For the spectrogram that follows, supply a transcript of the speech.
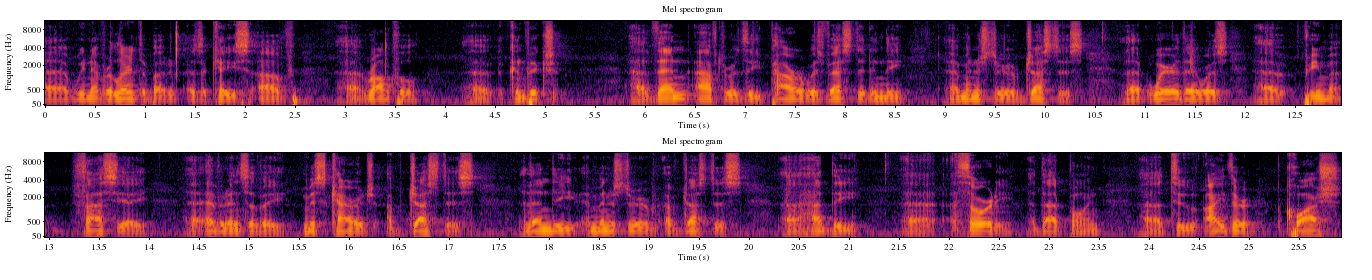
Uh, we never learned about it as a case of uh, wrongful uh, conviction. Then afterwards, the power was vested in the Minister of Justice that where there was prima facie evidence of a miscarriage of justice, then the Minister of, Justice uh, had the uh, authority at that point uh, to either quash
